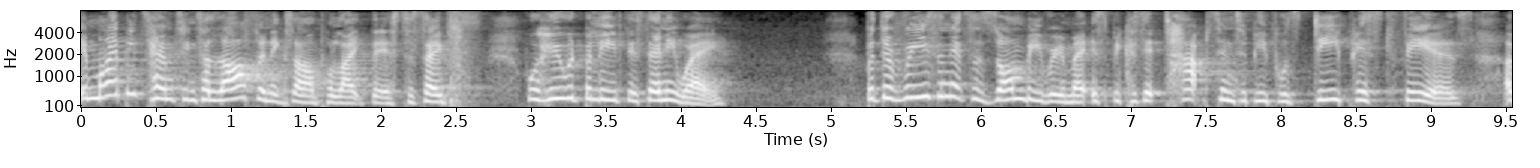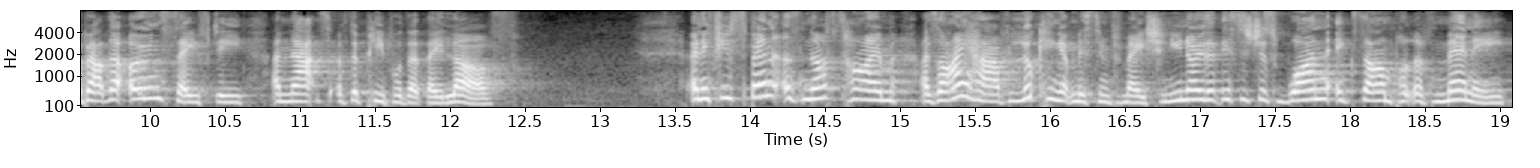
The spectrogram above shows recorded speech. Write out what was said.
It might be tempting to laugh at an example like this, to say, well, who would believe this anyway? But the reason it's a zombie rumor is because it taps into people's deepest fears about their own safety and that of the people that they love. And if you've spent as enough time as I have looking at misinformation, you know that this is just one example of many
